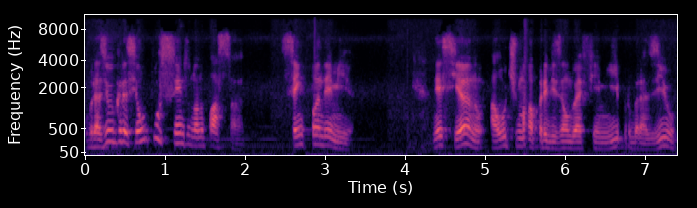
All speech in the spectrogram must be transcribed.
O Brasil cresceu 1% no ano passado, sem pandemia. Nesse ano, a última previsão do FMI para o Brasil,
